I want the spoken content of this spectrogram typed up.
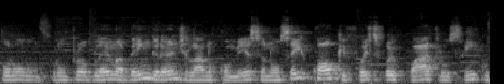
por um, por um problema bem grande lá no começo. Eu não sei qual que foi, se foi o 4 ou 5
